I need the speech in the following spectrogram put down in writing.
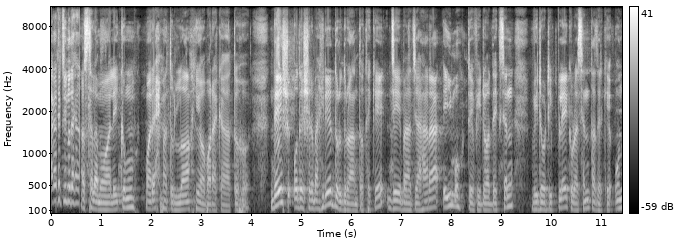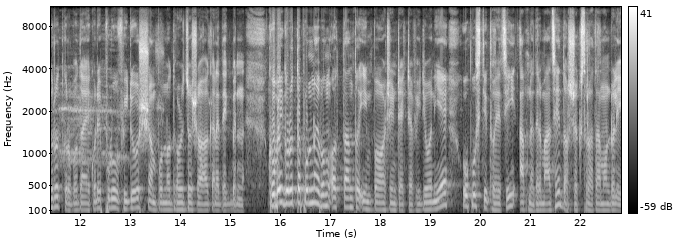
আঘাতের চিহ্ন দেখা আসসালামু আলাইকুম। ওরহমতুল্লাহ ওবরাকাতুহ দেশ ও দেশের বাহিরে দূর দূরান্ত থেকে যে বা যাহারা এই মুহূর্তে ভিডিও দেখছেন, ভিডিওটি প্লে করেছেন, তাদেরকে অনুরোধ করব দয়া করে পুরো ভিডিও সম্পূর্ণ ধৈর্য সহকারে দেখবেন। খুবই গুরুত্বপূর্ণ এবং অত্যন্ত ইম্পর্টেন্ট একটা ভিডিও নিয়ে উপস্থিত হয়েছি আপনাদের মাঝে দর্শক শ্রোতা মণ্ডলী।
